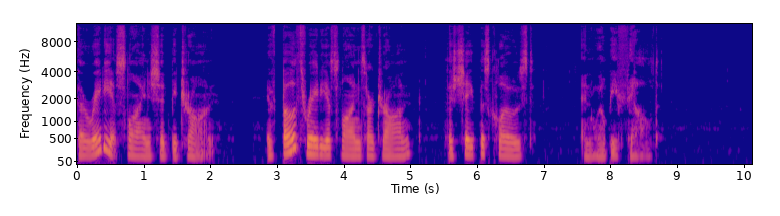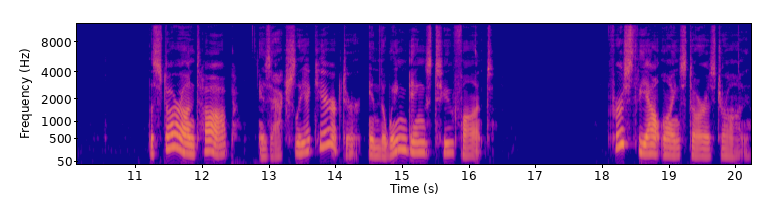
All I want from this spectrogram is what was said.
the radius line should be drawn. If both radius lines are drawn, the shape is closed and will be filled. The star on top is actually a character in the Wingdings 2 font. First, the outline star is drawn.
